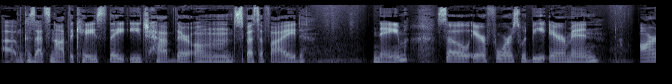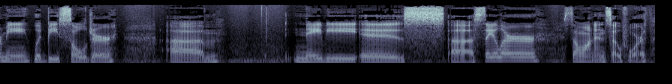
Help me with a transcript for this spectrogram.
because um, that's not the case. They each have their own specified name. So, Air Force would be airman, Army would be soldier. Um, Navy is uh, sailor, so on and so forth.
